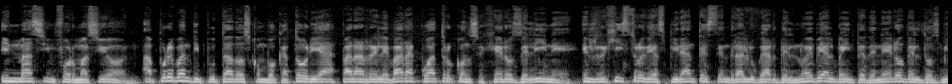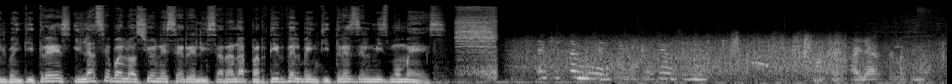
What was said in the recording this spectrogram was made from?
En más información, aprueban diputados convocatoria para relevar a cuatro consejeros del INE. El registro de aspirantes tendrá lugar del 9 al 20 de enero del 2023 y las evaluaciones se realizarán a partir del 23 del mismo mes. Aquí está mi identificación, señor. allá está la señora.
